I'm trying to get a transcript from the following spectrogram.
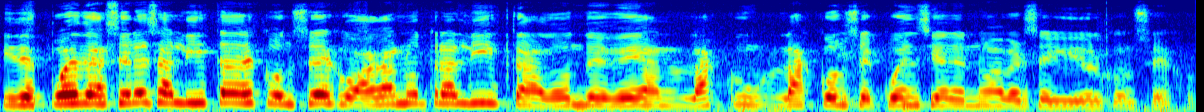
Y después de hacer esa lista de consejos, hagan otra lista donde vean las, las consecuencias de no haber seguido el consejo.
